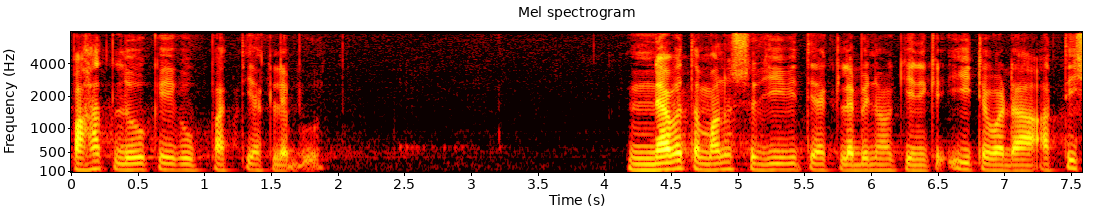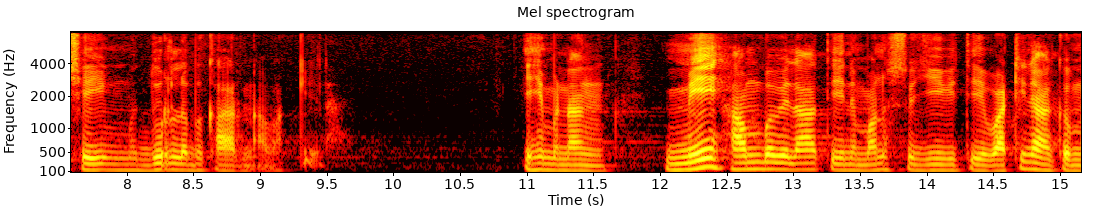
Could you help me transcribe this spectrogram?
පහත් ලෝකයක උප්පත්තියක් ලැබූ. නැවත මනුස්ස ජීවිතයක් ලැබෙනවා කියන එක ඊට වඩා අතිශයිම්ම දුර්ලභ කාරණාවක් කියලා. එහෙම නං මේ හම්බ වෙලා තියෙන මනුස්ස ජීවිතය වටිනාකම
